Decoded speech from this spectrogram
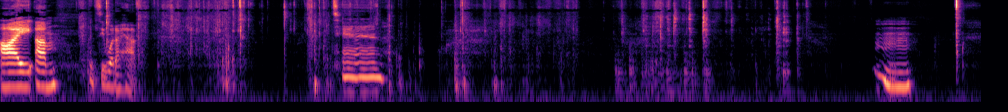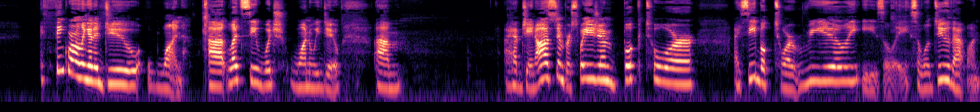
I, um, let's see what I have. 10. Hmm. I think we're only going to do one. Uh, let's see which one we do. Um, I have Jane Austen, Persuasion, Book Tour. I see Book Tour really easily. So we'll do that one.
